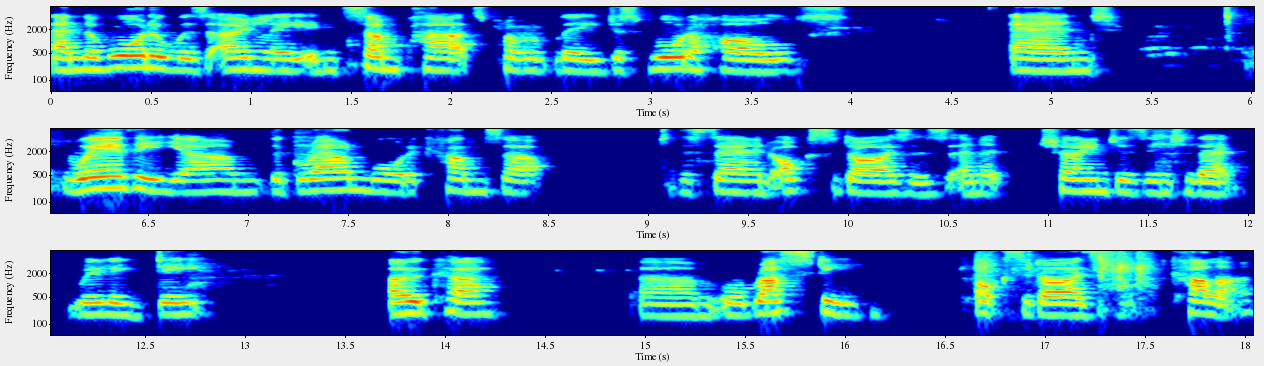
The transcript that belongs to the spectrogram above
And the water was only in some parts probably just water holes. And where the um, the groundwater comes up to the sand oxidizes and it changes into that really deep ochre um, or rusty oxidized color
